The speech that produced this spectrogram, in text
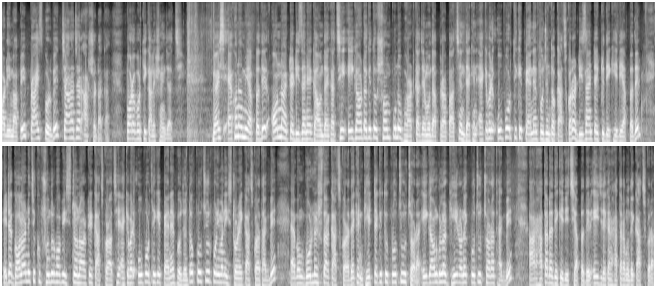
বডি মাপে প্রাইস পড়বে চার হাজার আটশো টাকা। পরবর্তী কালেকশনে যাচ্ছি। গাইস এখন আমি আপনাদের অন্য একটা ডিজাইনের গাউন দেখাচ্ছি। এই গাউনটা কিন্তু সম্পূর্ণ ভরাট কাজের মধ্যে আপনারা পাচ্ছেন। দেখেন, একেবারে উপর থেকে প্যানেল পর্যন্ত কাজ করা। ডিজাইনটা একটু দেখিয়ে দিই আপনাদের। এটা গলার নিচে খুব সুন্দরভাবে স্টোন ওয়ার্কের কাজ করা আছে। একেবারে উপর থেকে প্যানেল পর্যন্ত প্রচুর পরিমাণে স্টোনের কাজ করা থাকবে এবং গোল্ডেন সুতার কাজ করা। দেখেন, ঘেরটা কিন্তু প্রচুর চড়া। এই গাউনগুলোর ঘের অনেক প্রচুর চড়া থাকবে। আর হাতাটা দেখিয়ে দিচ্ছি আপনাদের। এই যে দেখেন, হাতার মধ্যে কাজ করা।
